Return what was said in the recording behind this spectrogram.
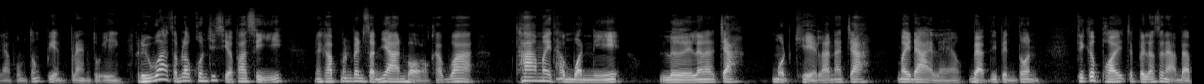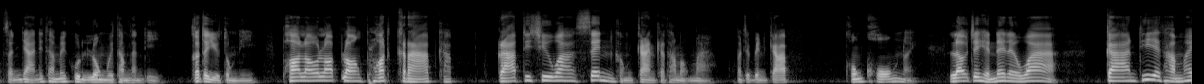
แล้ว ผมต้องเปลี่ยนแปลงตัวเอง หรือว่าสำหรับคนที่เสียภาษีนะครับมันเป็นสัญญาณบอกครับว่า ถ้าไม่ทำวันนี้เลยแล้วนะจ๊ะหมดเขตแล้วนะจ๊ะไม่ได้แล้ว แบบนี้เป็นต้น trigger point จะเป็นลักษณะแบบสัญญาณที่ทำให้คุณลงมือทำทันที ก็จะอยู่ตรงนี้ พอเราลองลอตกราฟครับ กราฟที่ชื่อว่าเส้นของการกระทำออกมา มันจะเป็นกราฟโค้งๆหน่อย เราจะเห็นได้เลยว่า การที่จะทำให้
